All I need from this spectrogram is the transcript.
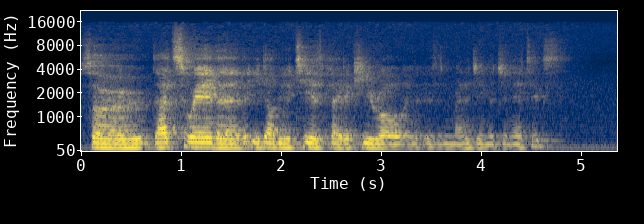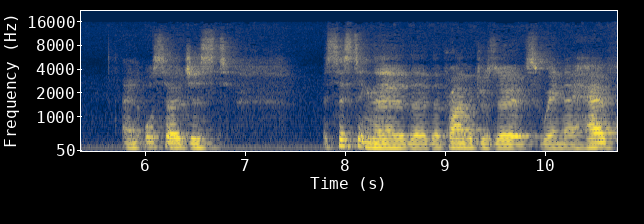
So that's where the, the EWT has played a key role in, is in managing the genetics and also just assisting the, the, the private reserves when they have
